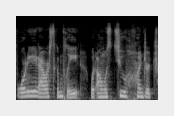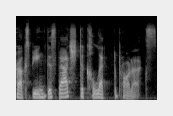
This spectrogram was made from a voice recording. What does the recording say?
forty eight hours to complete, with almost two hundred trucks being dispatched to collect the products.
